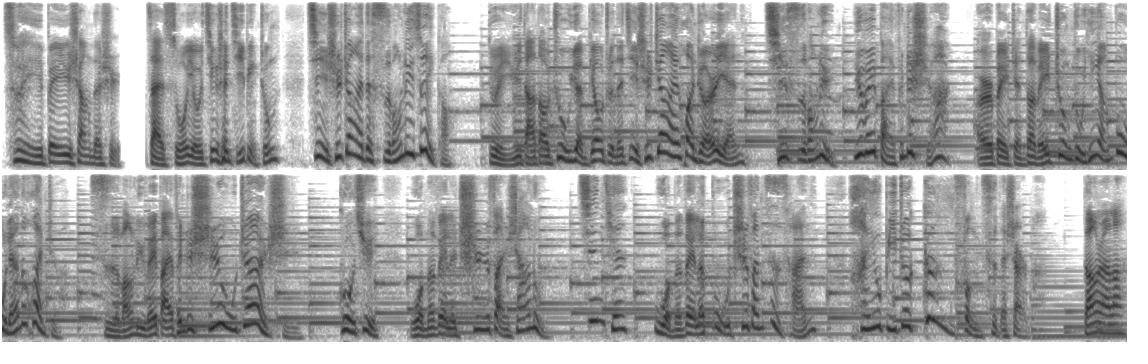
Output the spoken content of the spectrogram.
最悲伤的是，在所有精神疾病中，进食障碍的死亡率最高。对于达到住院标准的进食障碍患者而言，其死亡率约为百分之十二；而被诊断为重度营养不良的患者，死亡率为百分之十五至二十。过去我们为了吃饭杀戮，今天我们为了不吃饭自残，还有比这更讽刺的事儿吗？当然了，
